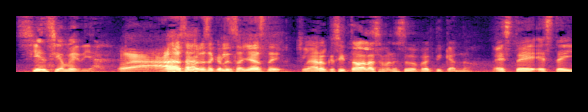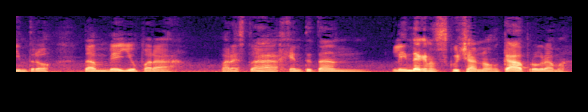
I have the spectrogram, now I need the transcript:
Ciencia Media. Ah, se parece que lo ensayaste. Claro que sí, toda la semana estuve practicando este, este intro tan bello para, para esta gente tan linda que nos escucha, ¿no? Cada programa.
